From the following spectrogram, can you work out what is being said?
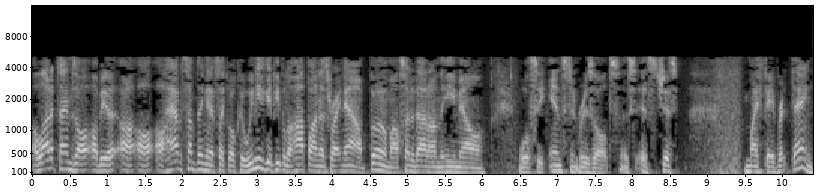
a lot of times I'll, I'll be I'll, I'll have something that's like okay we need to get people to hop on this right now. Boom I'll send it out on the email. We'll see instant results. It's, it's just my favorite thing.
